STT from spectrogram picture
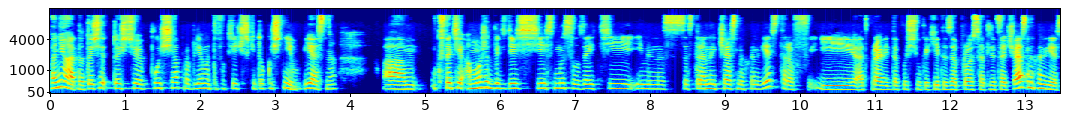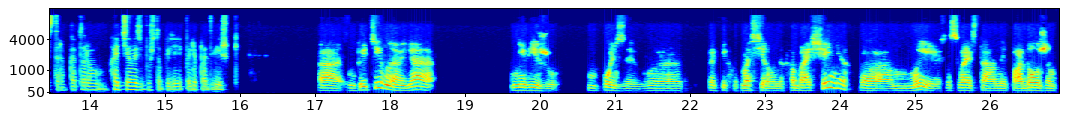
Понятно. То есть, то есть по ща проблема это фактически только с ним. Ясно. Кстати, а может быть здесь есть смысл зайти именно со стороны частных инвесторов и отправить, допустим, какие-то запросы от лица частных инвесторов, которым хотелось бы, чтобы здесь были подвижки? А, интуитивно я не вижу пользы в таких вот массированных обращениях. А, мы со своей стороны продолжим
